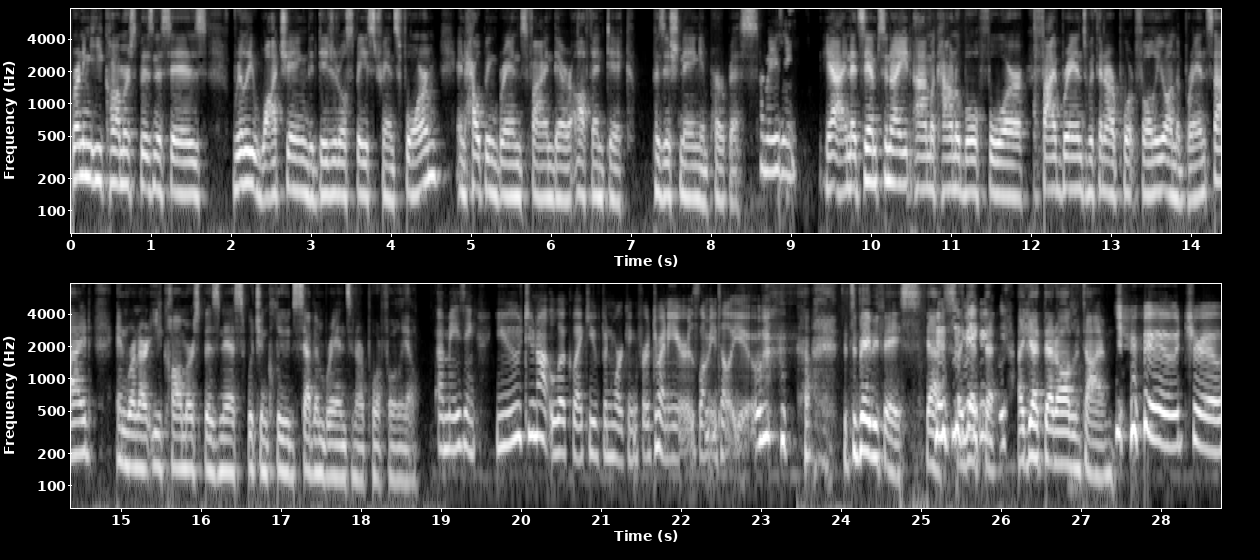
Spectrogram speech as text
running e-commerce businesses, really watching the digital space transform and helping brands find their authentic positioning and purpose. Amazing. Yeah, and at Samsonite, I'm accountable for five brands within our portfolio on the brand side and run our e commerce business, which includes seven brands in our portfolio. Amazing. You do not look like you've been working for 20 years, let me tell you. it's a baby face. Yes, I get that. I get that all the time. True, true.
